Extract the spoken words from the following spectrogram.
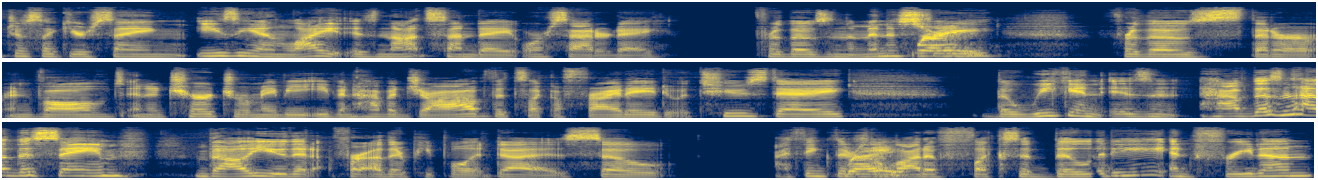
just like you're saying, easy and light is not Sunday or Saturday. For those in the ministry, right for those that are involved in a church or maybe even have a job that's like a Friday to a Tuesday the weekend isn't have doesn't have the same value that for other people it does so I think there's right. a lot of flexibility and freedom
